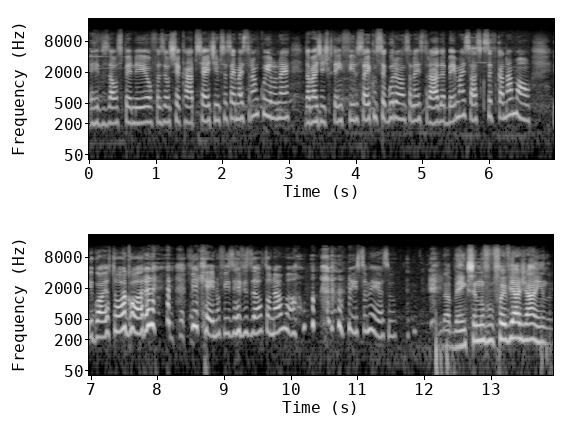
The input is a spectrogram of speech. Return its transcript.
revisar os pneus, fazer um check-up certinho para você sair mais tranquilo, né? Ainda mais gente que tem filho, sair com segurança na estrada é bem mais fácil que você ficar na mão. Igual eu tô agora, né? Fiquei, não fiz revisão, tô na mão. Isso mesmo. Ainda bem que você não foi viajar ainda.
